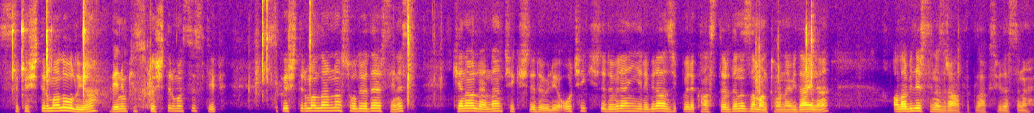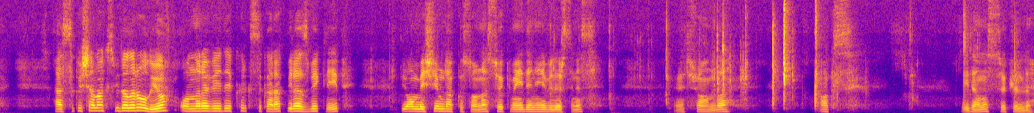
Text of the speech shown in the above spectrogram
sıkıştırmalı oluyor. Benimki sıkıştırmasız tip. Sıkıştırmalar nasıl oluyor derseniz kenarlarından çekişle dövülüyor. O çekişle dövülen yeri birazcık böyle kastırdığınız zaman tornavidayla alabilirsiniz rahatlıkla aks vidasını. Ha, sıkışan aks vidaları oluyor. Onlara VD40 sıkarak biraz bekleyip bir 15-20 dakika sonra sökmeyi deneyebilirsiniz. Evet şu anda aks vidamız söküldü.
